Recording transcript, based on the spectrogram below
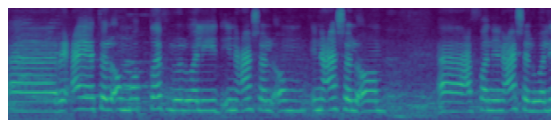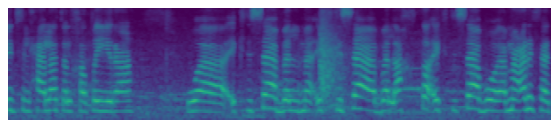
آه، رعاية الأم والطفل والوليد إنعاش الأم إنعاش الأم آه، عفوا إنعاش الوليد في الحالات الخطيرة واكتساب الم... اكتساب الأخطاء اكتساب ومعرفة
